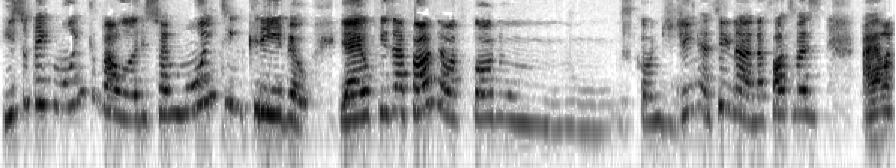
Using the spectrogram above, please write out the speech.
Isso tem muito valor, isso é muito incrível. E aí eu fiz a foto, ela ficou num escondidinha assim na, na foto, mas aí ela,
